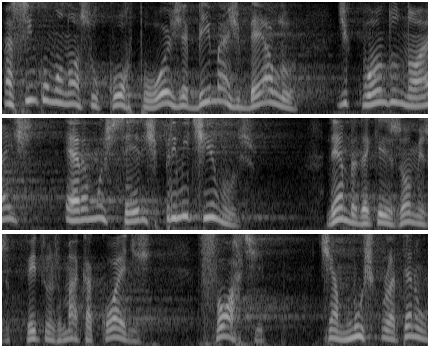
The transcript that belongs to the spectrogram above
Assim como o nosso corpo hoje é bem mais belo de quando nós éramos seres primitivos. Lembra daqueles homens feitos uns macacoides, forte, tinha músculo até no,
